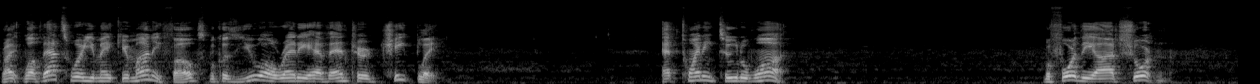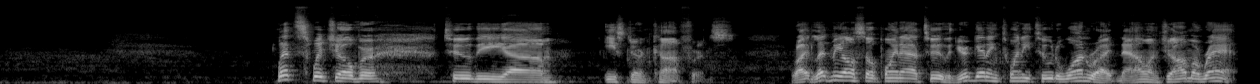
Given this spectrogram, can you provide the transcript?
Right? Well, that's where you make your money, folks, because you already have entered cheaply at 22 to 1 before the odds shorten. Let's switch over to the um, Eastern Conference right? Let me also point out, too, that you're getting 22 to 1 right now on Ja Morant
